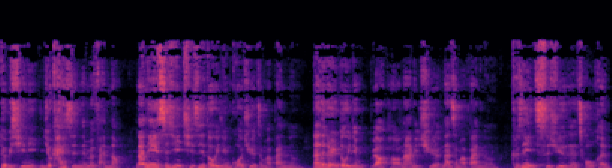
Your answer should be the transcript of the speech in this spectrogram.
对不起你，你就开始那边烦恼。那那些事情其实都已经过去了，怎么办呢？那那个人都已经不知道跑到哪里去了，那怎么办呢？可是你持续的在仇恨。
